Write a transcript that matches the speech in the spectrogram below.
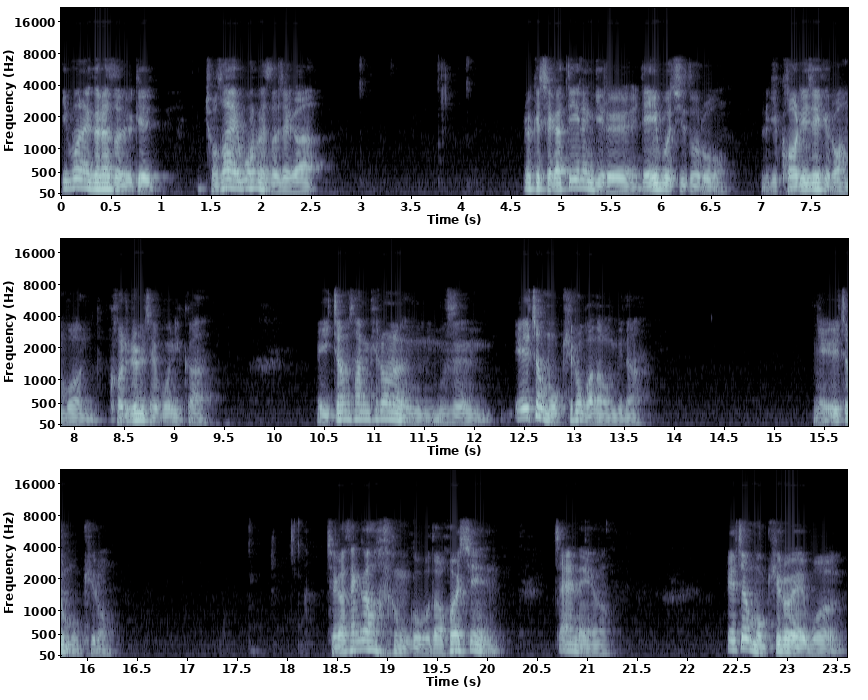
이번에 그래서 이렇게 조사해 보면서 제가 이렇게 제가 뛰는 길을 네이버 지도로 이렇게 거리 재기로 한번 거리를 재보니까 2.3kg는 무슨 1.5kg가 나옵니다. 예, 1.5kg. 제가 생각하던 것보다 훨씬 짧네요. 1.5kg에 뭐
